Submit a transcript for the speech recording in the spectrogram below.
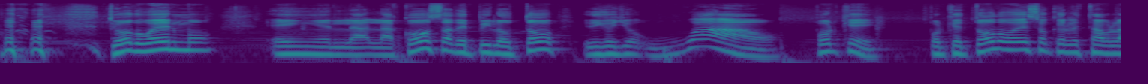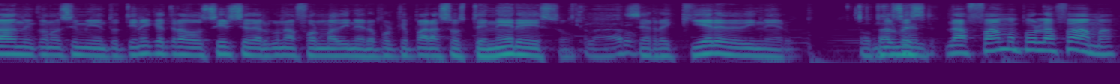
yo duermo en la, la cosa de piloto y digo yo, wow. ¿Por qué? Porque todo eso que él está hablando y conocimiento tiene que traducirse de alguna forma a dinero, porque para sostener eso Claro, se requiere de dinero. totalmente. Entonces, la fama por la fama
